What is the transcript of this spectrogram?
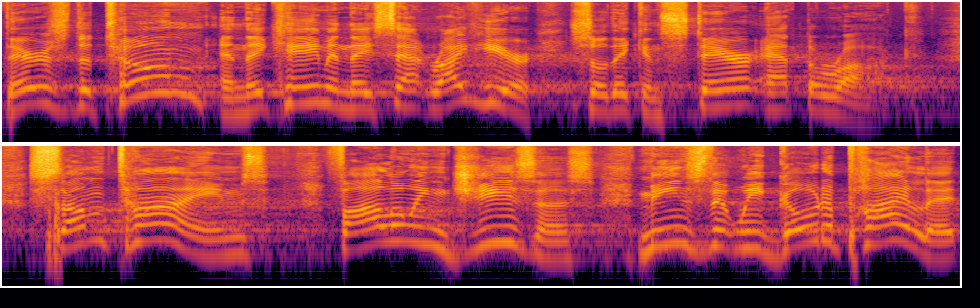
There's the tomb, and they came and they sat right here so they can stare at the rock. Sometimes following Jesus means that we go to Pilate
